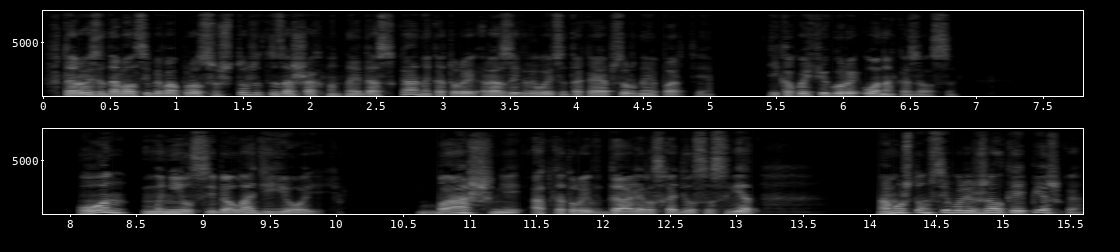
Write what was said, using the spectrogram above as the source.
Второй задавал себе вопрос, что же это за шахматная доска, на которой разыгрывается такая абсурдная партия, и какой фигурой он оказался. Он мнил себя ладьей, башней, от которой вдали расходился свет, а может, он всего лишь жалкая пешка,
